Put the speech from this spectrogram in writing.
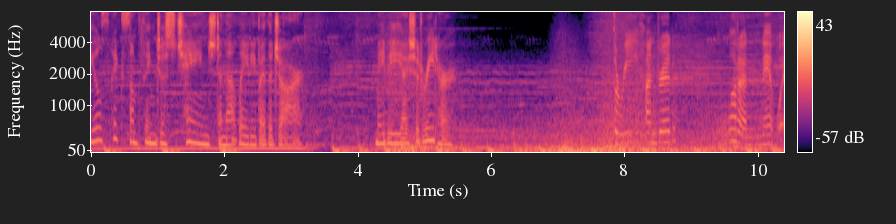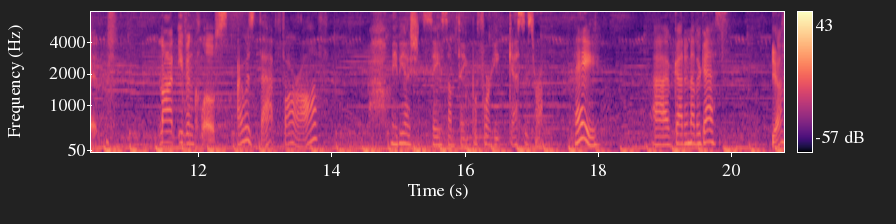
Feels like something just changed in that lady by the jar. Maybe I should read her. 300? What a nitwit. Not even close. I was that far off? Maybe I should say something before he guesses wrong. Hey, I've got another guess. Yeah?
